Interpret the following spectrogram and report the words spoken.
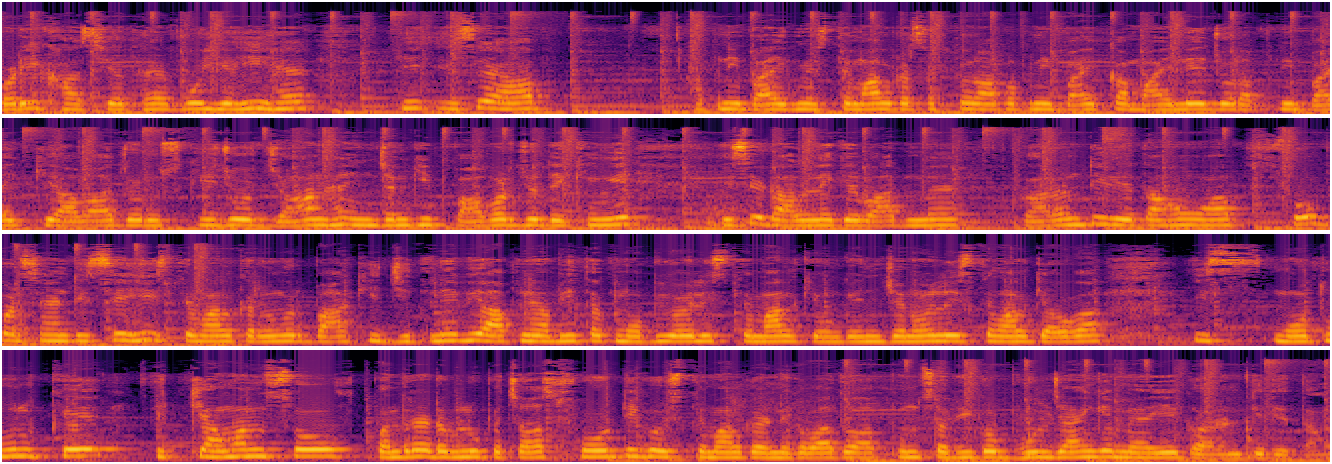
बड़ी खासियत है वो यही है कि इसे आप अपनी बाइक में इस्तेमाल कर सकते हो और आप अपनी बाइक का माइलेज और अपनी बाइक की आवाज़ और उसकी जो जान है, इंजन की पावर जो देखेंगे, इसे डालने के बाद मैं गारंटी देता हूँ आप 100 परसेंट इसे ही इस्तेमाल करेंगे और बाकी जितने भी आपने अभी तक मोबी ऑयल इस्तेमाल किए होंगे, इंजन ऑयल इस्तेमाल किया होगा, इस मोतूल के इक्यावन सौ पंद्रह डब्ल्यू पचास फोर्टी को इस्तेमाल करने के बाद आप उन सभी को भूल जाएँगे, मैं ये गारंटी देता हूँ।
